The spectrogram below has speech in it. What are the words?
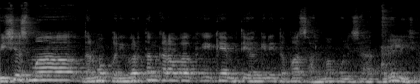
વિશેષમાં ધર્મ પરિવર્તન કરાવતા કે કેમ તે અંગેની તપાસ હાલમાં પોલીસે હાથ ધરેલી છે.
